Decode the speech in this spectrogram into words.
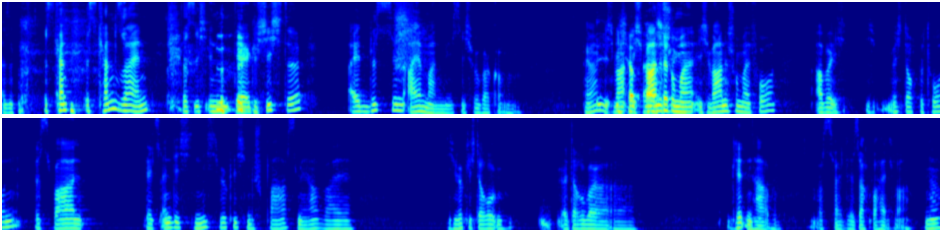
Also es kann, es kann sein, dass ich in der Geschichte ein bisschen Allmann-mäßig rüberkomme. Ja, Ich- war, ich hab- ich, warne ich schon mal, ich warne schon mal vor, aber ich, ich möchte auch betonen, es war letztendlich nicht wirklich ein Spaß mehr, weil ich wirklich darüber, äh, darüber äh, gelitten habe, was halt der Sachverhalt war. Ne?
